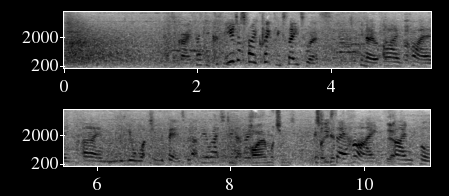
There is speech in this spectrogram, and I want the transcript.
That's great, thank you. Could you just very quickly say to us, you know, I'm, hi, I'm, you're watching the biz. Would that be alright to do that very Hi, I'm watching. If say you again? say hi, Yeah. I'm Paul,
